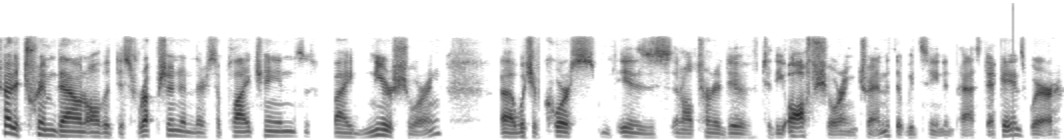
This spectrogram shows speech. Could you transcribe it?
try to trim down all the disruption in their supply chains by nearshoring, uh, which of course is an alternative to the offshoring trend that we'd seen in past decades, where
